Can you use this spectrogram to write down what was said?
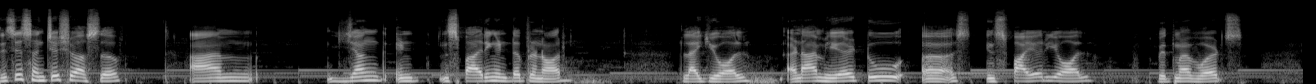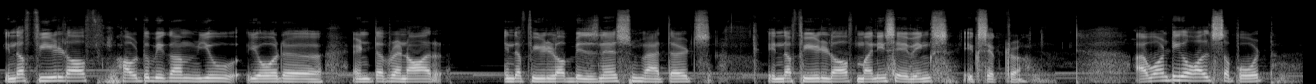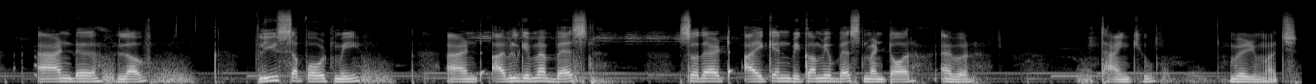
This is Sanjay Shrivastava. I'm young, inspiring entrepreneur like you all, and I'm here to uh, inspire you all with my words in the field of how to become you your uh, entrepreneur in the field of business methods in the field of money savings etc i want you all support and uh, love please support me and i will give my best so that i can become your best mentor ever. Thank you very much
